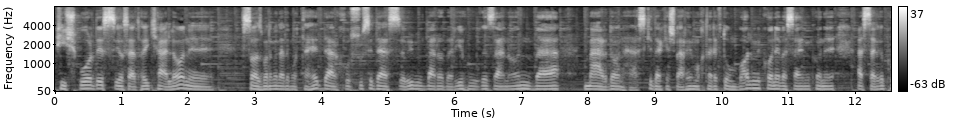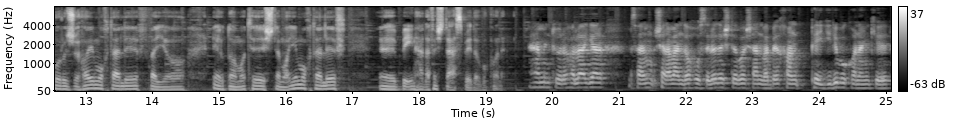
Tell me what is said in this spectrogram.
پیشبرد سیاست های کلان سازمان ملل متحد در خصوص دستیابی به برابری حقوق زنان و مردان هست که در کشورهای مختلف دنبال می‌کنه و سعی می‌کنه از طریق پروژه های مختلف و یا اقدامات اجتماعی مختلف به این هدفش دست پیدا بکنه. همینطوره. حالا اگر مثلا شنونده حوصله داشته باشن و بخوان پیگیری بکنن که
